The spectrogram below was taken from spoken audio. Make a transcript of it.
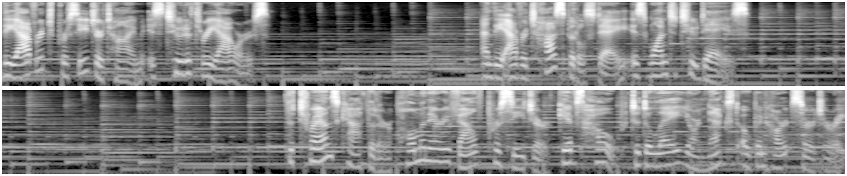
The average procedure time is two to three hours. And the average hospital stay is one to two days. The transcatheter pulmonary valve procedure gives hope to delay your next open heart surgery.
